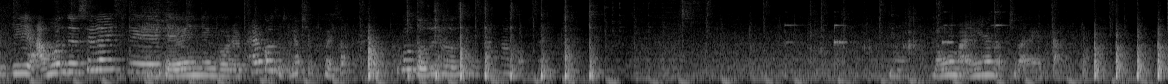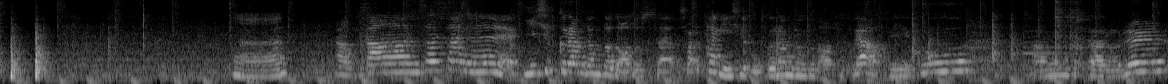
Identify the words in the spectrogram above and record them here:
여기 아몬드 슬라이스 되어 있는 거를 팔거든요, 슈퍼에서. 그거 넣어주셔도 상관없어요. 어, 너무 많이는 넣지 말아야겠다. 자, 자, 우선 설탕을 20g 정도 넣어줬어요. 설탕 25g 정도 넣어주고요. 그리고 아몬드 가루를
